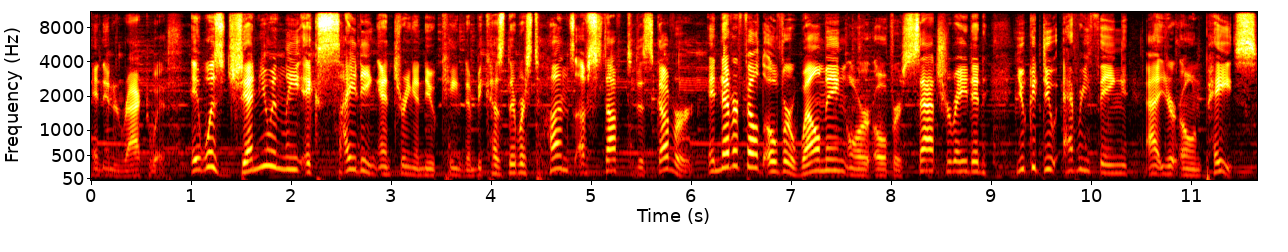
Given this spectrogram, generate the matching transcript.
and interact with. It was genuinely exciting entering a new kingdom because there was tons of stuff to discover. It never felt overwhelming or oversaturated, you could do everything at your own pace.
